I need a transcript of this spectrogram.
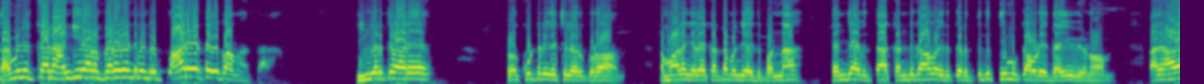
தமிழுக்கான அங்கீகாரம் பெற வேண்டும் என்று பாடுபட்டது பாமக. இங்க இருக்கிறாரு. கூட்டணி கட்சியில இருக்கிறோம். நம்ம ஆளுங்க ஏதாவது கட்ட பஞ்சாயத்து பண்ணா கஞ்சா வித்தா கண்டுக்காம இருக்கிறதுக்கு திமுகவுடைய தயவு வேணும். அதனால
